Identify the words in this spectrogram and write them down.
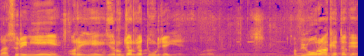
बांसुरी नहीं है और ये रुक जा रुक जा टूट जाएगी। अभी और आगे तक है।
